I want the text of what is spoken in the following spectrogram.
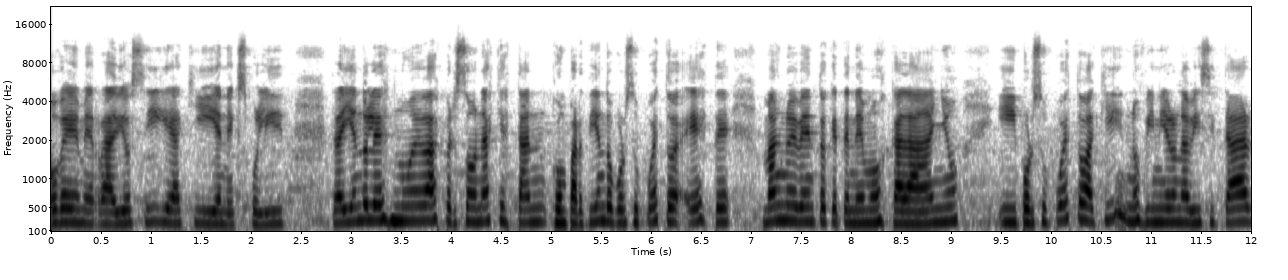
OVM Radio sigue aquí en Expolit, trayéndoles nuevas personas que están compartiendo, por supuesto, este magno evento que tenemos cada año. Y por supuesto, aquí nos vinieron a visitar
